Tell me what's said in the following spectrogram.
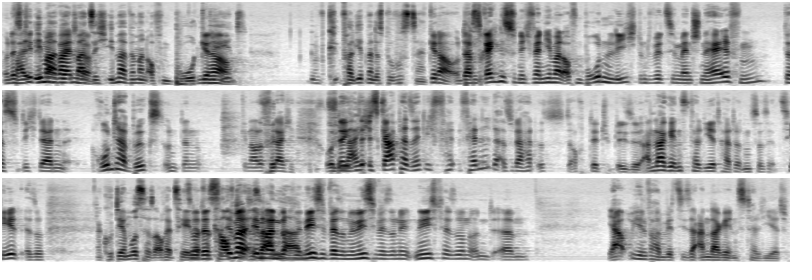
Und das Weil geht immer, immer, wenn man sich immer, wenn man auf den Boden Genau. geht, verliert man das Bewusstsein. Genau, und dann rechnest du nicht, wenn jemand auf dem Boden liegt und du willst den Menschen helfen, dass du dich dann runterbückst und dann genau das Gleiche. Und da, es gab tatsächlich Fä- Fälle, also da hat es auch der Typ, der diese Anlage installiert hat, hat uns das erzählt. Also Na gut, der muss das auch erzählen. so, das immer, diese immer noch eine nächste Person, eine nächste Person, eine nächste Person und ähm, ja, auf jeden Fall haben wir jetzt diese Anlage installiert.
